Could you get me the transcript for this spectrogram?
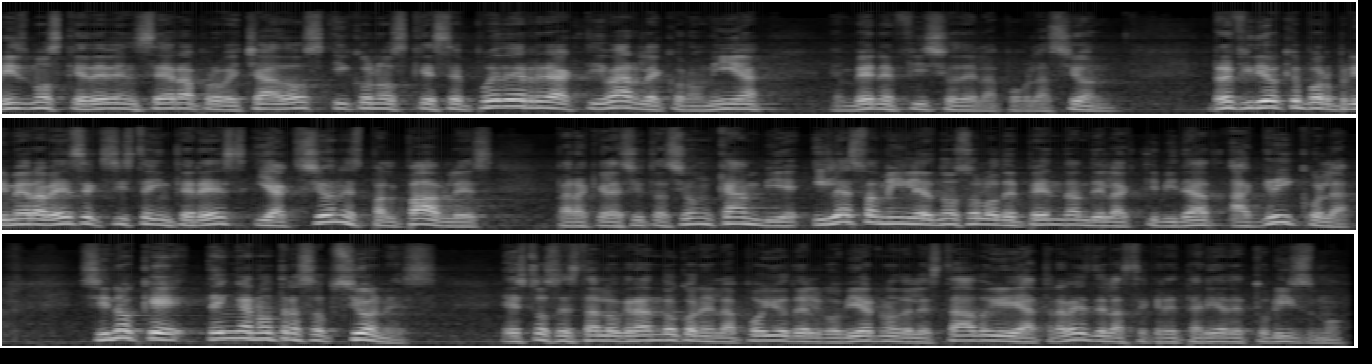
mismos que deben ser aprovechados y con los que se puede reactivar la economía en beneficio de la población. Refirió que por primera vez existe interés y acciones palpables para que la situación cambie y las familias no solo dependan de la actividad agrícola, sino que tengan otras opciones. Esto se está logrando con el apoyo del gobierno del estado y a través de la Secretaría de Turismo.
